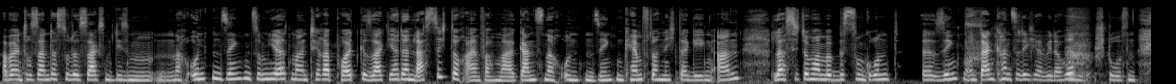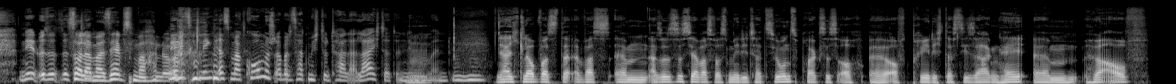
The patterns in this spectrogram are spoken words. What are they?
Aber interessant, dass du das sagst mit diesem nach unten sinken. Zu mir hat mein Therapeut gesagt, ja, dann lass dich doch einfach mal ganz nach unten sinken, kämpf doch nicht dagegen an, lass dich doch mal bis zum Grund äh, sinken und dann kannst du dich ja wieder hochstoßen. Nee, das, das Soll klingt, er mal selbst machen, oder? Nee, das klingt erstmal komisch, aber das hat mich total erleichtert in dem mhm. Moment. Mhm. Ja, ich glaube, was, was, ähm, also das ist ja was, was Meditationspraxis auch äh, oft predigt, dass die sagen, hey, ähm, hör auf,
